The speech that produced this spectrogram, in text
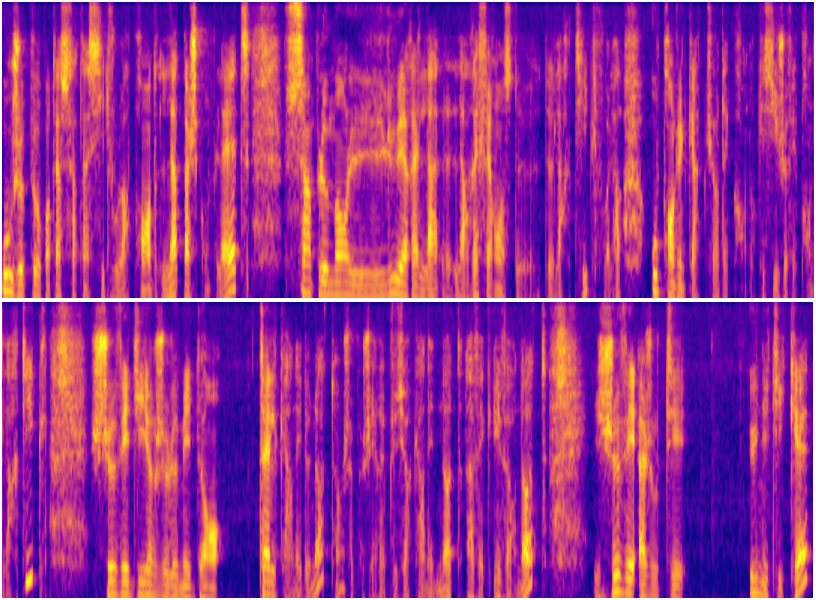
ou je peux au contraire sur certains sites vouloir prendre la page complète, simplement l'URL, la, référence de, l'article, voilà, ou prendre une capture d'écran. Donc ici je vais prendre l'article, je vais dire je le mets dans tel carnet de notes, hein. je peux gérer plusieurs carnets de notes avec Evernote, je vais ajouter une étiquette,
